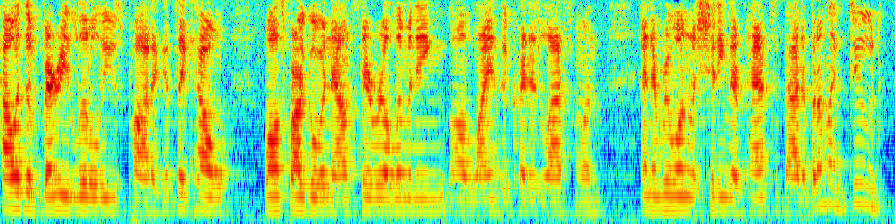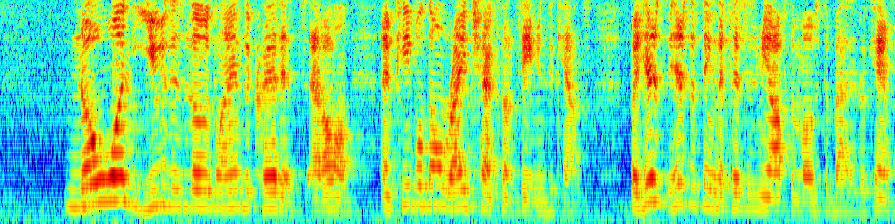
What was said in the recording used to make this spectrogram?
how it's a very little used product. It's like how Wells Fargo announced they were eliminating uh, lines of credit last month and everyone was shitting their pants about it. But I'm like, dude, no one uses those lines of credits at all. And people don't write checks on savings accounts. But here's here's the thing that pisses me off the most about it. Okay.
